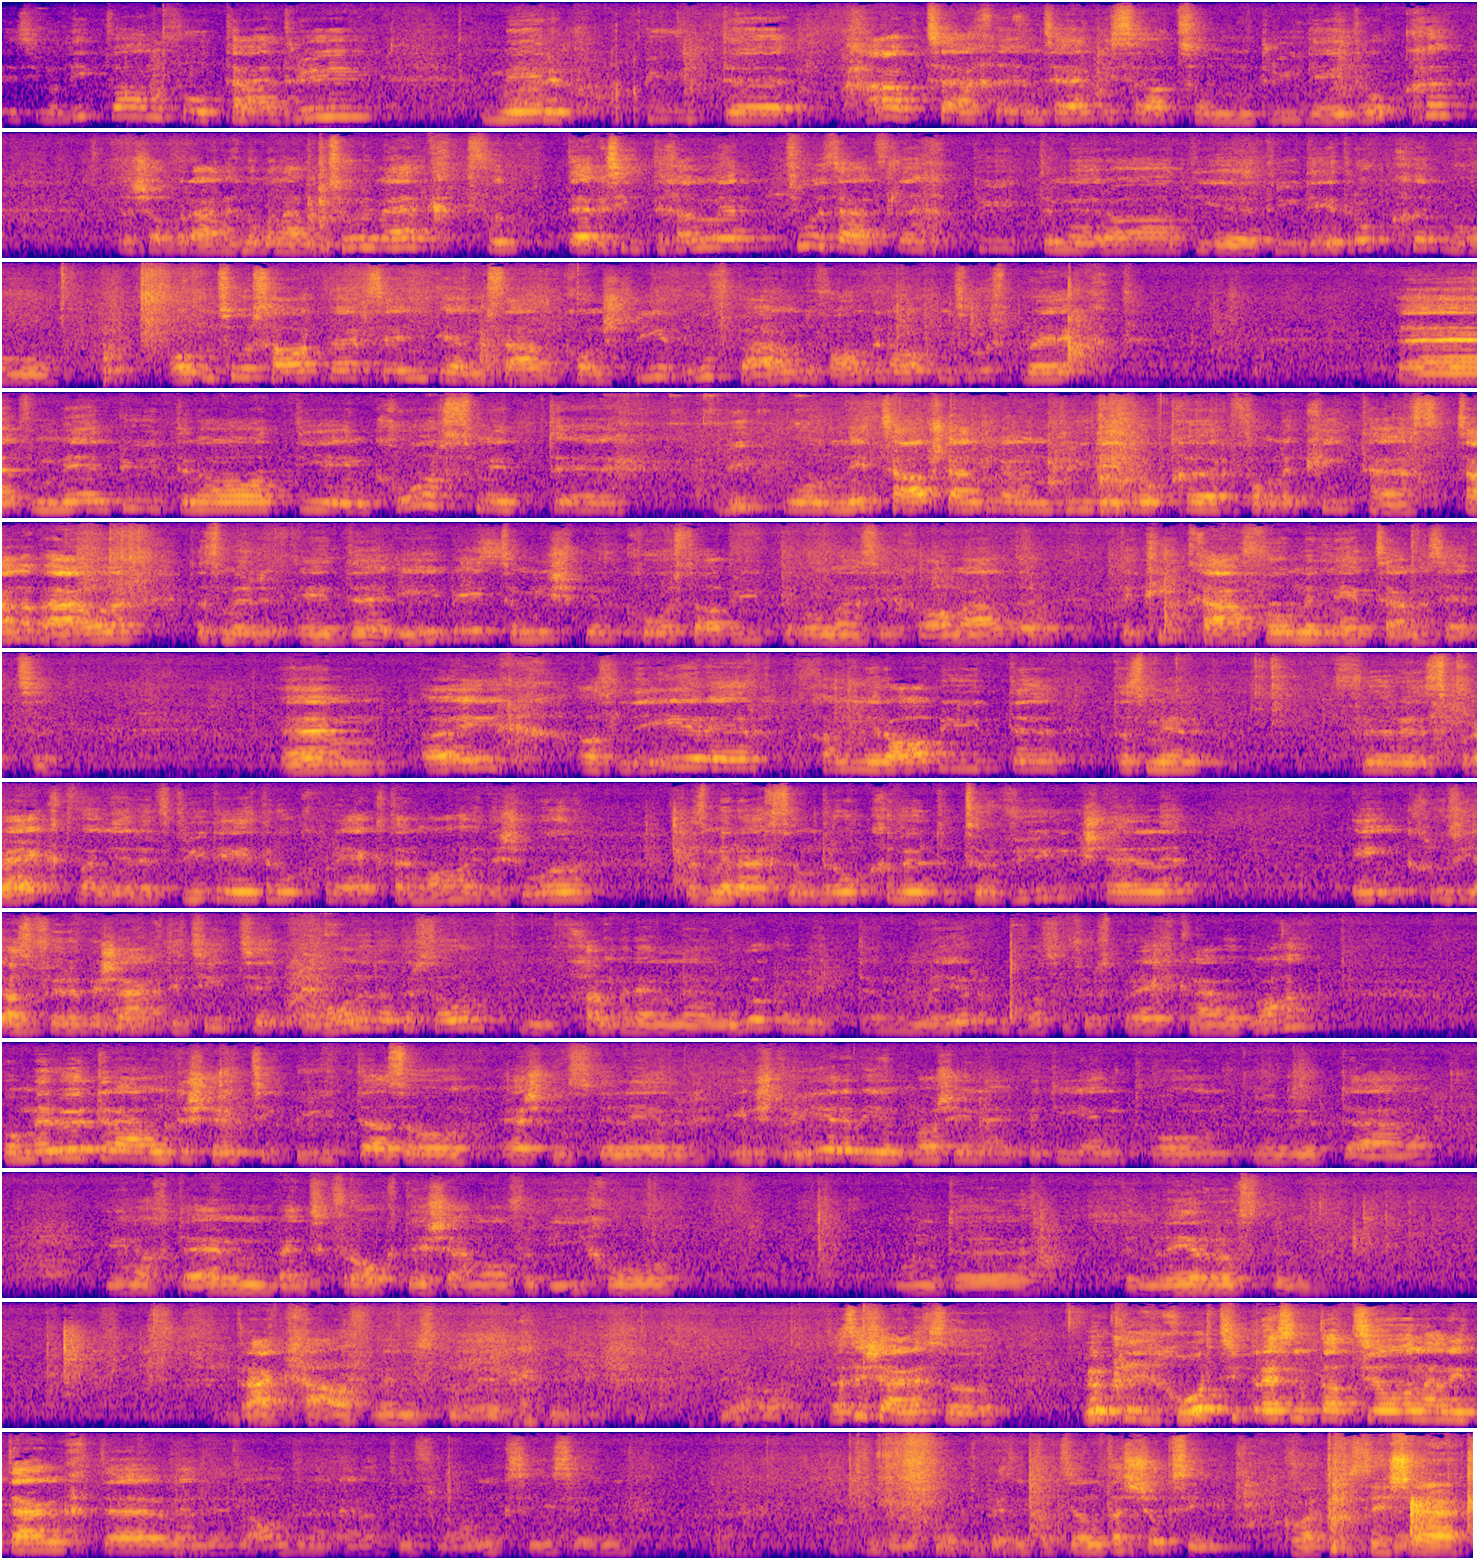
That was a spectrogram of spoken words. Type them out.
Bin Simon Littwan von Teil 3. Wir bieten hauptsächlich einen Service an zum 3D-Drucken. Das ist aber eigentlich nur nebenzu bemerkt. Von dieser Seite kommen wir. Zusätzlich bieten wir an die 3D-Drucker, die Open Source Hardware sind. Die haben wir selber konstruiert, aufbauend auf anderen Open Source Projekten. Äh, wir bieten an die im Kurs mit äh, Leute, die nicht selbstständig einen 3D-Drucker von einem Kit zusammenbauen, dass wir in der EB zum Beispiel einen Kurs anbieten, wo man sich anmelden, den Kit kaufen und mit mir zusammensetzen. Ähm, euch als Lehrer kann ich mir anbieten, dass wir für ein Projekt, wenn ihr ein 3D-Druckprojekt machen in der Schule, dass wir euch so einen Drucker würden zur Verfügung stellen inklusive, also für eine beschränkte Zeit, circa einen Monat oder so, können wir dann äh, schauen mit dem Lehrer, was er für das Projekt genau machen Und wir würden auch Unterstützung bieten, also erstens den Lehrer instruieren, wie er die Maschine bedient und wir würden auch, je nachdem, wenn es gefragt ist, auch mal vorbeikommen und äh, dem Lehrer aus dem Dreck helfen, wenn er das Problem hat. ja, das ist eigentlich so wirklich eine kurze Präsentation, habe ich gedacht, äh, weil die anderen relativ lang waren. Eine kurze Präsentation, das war schon. Gut, das ist... Äh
